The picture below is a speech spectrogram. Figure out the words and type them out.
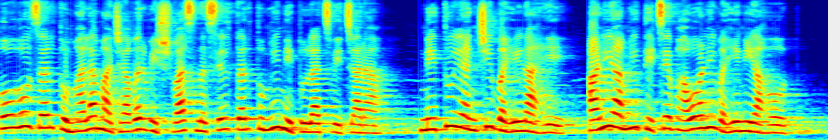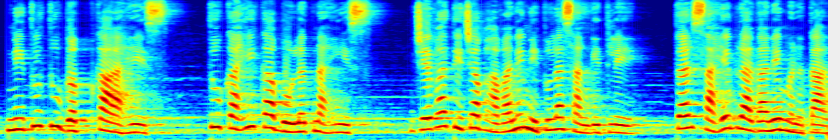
हो हो जर तुम्हाला माझ्यावर विश्वास नसेल तर तुम्ही नीतूलाच विचारा. नीतू यांची बहीण आहे आणि आम्ही तिचे भाऊ आणि वहिनी आहोत. नीतू तू गप्प का आहेस? तू काही का बोलत नाहीस? जेव्हा तिच्या भावाने नीतूला सांगितले तर साहेब रागाने म्हणतात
